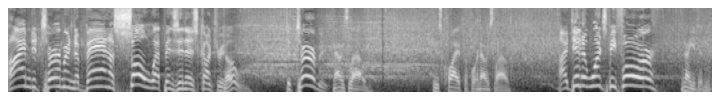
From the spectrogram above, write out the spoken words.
I'm determined to ban assault weapons in this country. Oh, Determined. now he's loud. He was quiet before, now he's loud. I did it once before, No, you didn't.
